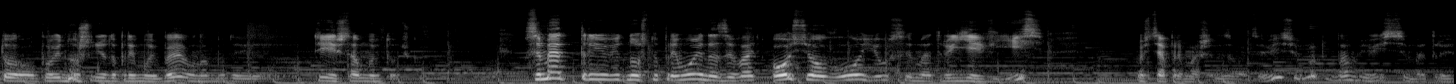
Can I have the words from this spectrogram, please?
то по відношенню до прямої Б вона буде тією ж самою точкою. Симетрію відносно прямої називають осьовою симетрією. Є вісь. Ось ця пряма ще називається вісю, от нам і вісь симетрії,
